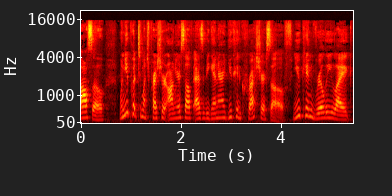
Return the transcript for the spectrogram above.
Also, when you put too much pressure on yourself as a beginner, you can crush yourself. You can really like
